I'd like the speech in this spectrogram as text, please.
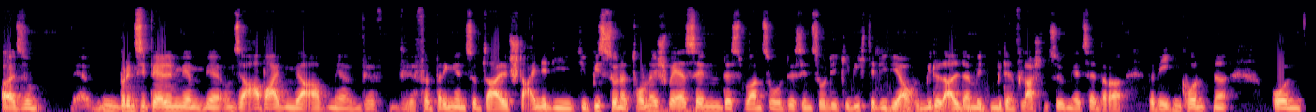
Also prinzipiell, wir, wir, unser Arbeiten, wir, wir, wir verbringen zum Teil Steine, die, die bis zu einer Tonne schwer sind. Das waren so, das sind so die Gewichte, die die auch im Mittelalter mit, mit den Flaschenzügen etc. bewegen konnten. Und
